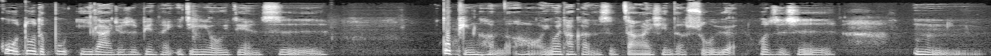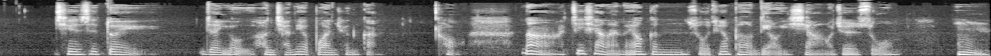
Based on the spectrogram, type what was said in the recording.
过度的不依赖，就是变成已经有一点是不平衡了哈，因为它可能是障碍性的疏远，或者是嗯，其实是对人有很强烈的不安全感。好，那接下来呢，要跟所有听众朋友聊一下，就是说，嗯，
